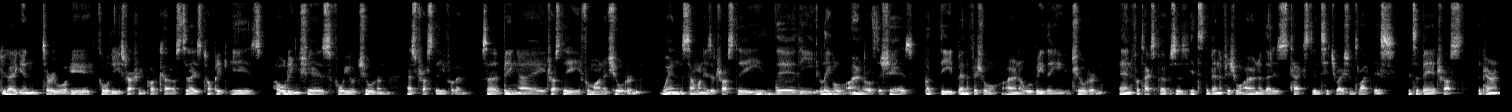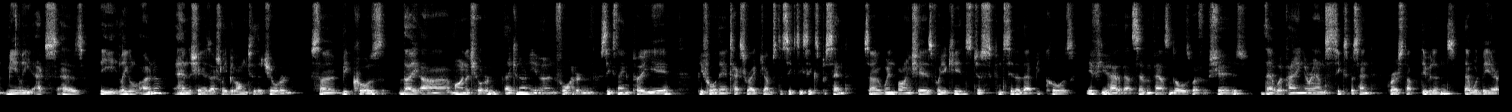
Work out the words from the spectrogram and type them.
Good day again, Terry Hall here for the Structuring Podcast. Today's topic is holding shares for your children as trustee for them. So, being a trustee for minor children, when someone is a trustee, they're the legal owner of the shares, but the beneficial owner will be the children. And for tax purposes, it's the beneficial owner that is taxed in situations like this. It's a bare trust. The parent merely acts as the legal owner, and the shares actually belong to the children. So, because they are minor children. They can only earn 416 per year before their tax rate jumps to 66%. So when buying shares for your kids, just consider that because if you had about $7,000 worth of shares that were paying around 6% grossed up dividends, that would be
